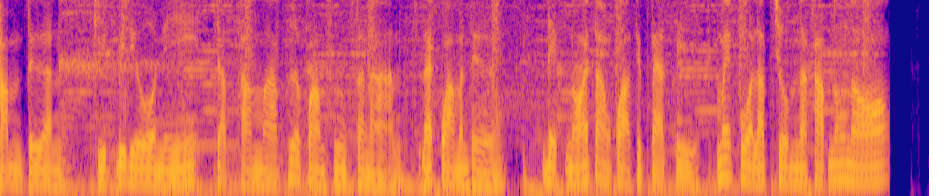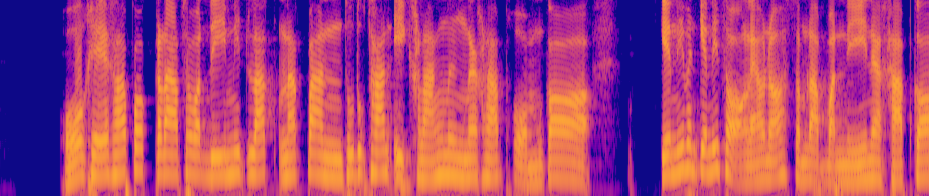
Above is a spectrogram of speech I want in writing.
คำเตือน คลิปวิดีโอนี้จัดทำมาเพื่อความสนุกสนานและความบันเทิง เด็กน้อยต่ำกว่า 18 ปี ไม่ควรรับชมนะครับน้องๆ โอเคครับก็กราบสวัสดีมิตรรักนักปั่นทุกๆทท่านอีกครั้งหนึ่งนะครับ ผมก็ เกมนี้เป็นเกมที่ 2 แล้วเนาะสำหรับวันนี้นะครับ ก็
